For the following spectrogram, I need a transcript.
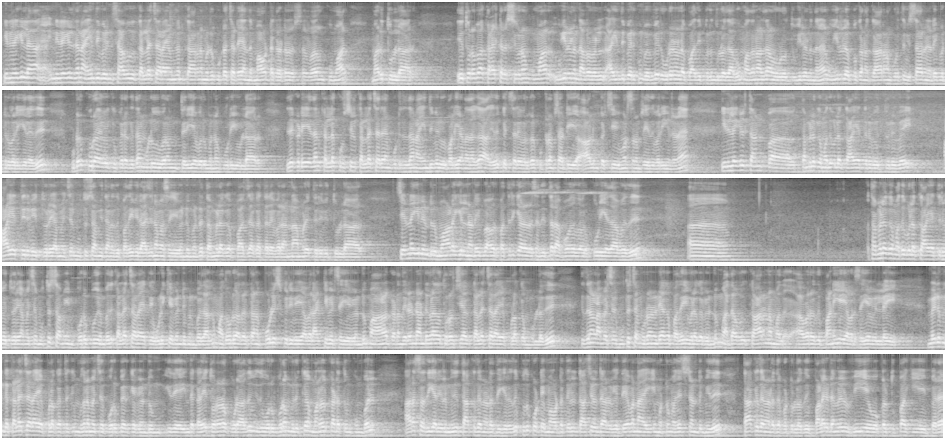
இந்நிலையில் இந்நிலையில் தான் ஐந்து பேரின் சாவுக்கு கள்ளச்சாராயம் தான் காரணம் என்ற குற்றச்சாட்டை அந்த மாவட்ட கலெக்டர் சிவகுமார் மறுத்துள்ளார். இது தொடர்பாக கலெக்டர் சிவராம்குமார் உயிரிழந்த அவர்கள் ஐந்து பேருக்கும் வெவ்வேறு உடல்நல பாதிப்பு இருந்துள்ளதாகவும் அதனால் தான் அவர்கள் உயிரிழந்தனர். உயிரிழப்புக்கான காரணம் குறித்து விசாரணை நடைபெற்று வருகிறது. உடற்கூறாய்வுக்கு பிறகு தான் முழு விவரம் தெரிய வரும் என கூறியுள்ளார். இதற்கிடையே தான் கள்ளக்குறிச்சியில் கள்ளச்சாராயம் குடித்து தான் ஐந்து பேர் பலியானதாக எதிர்க்கட்சி தலைவர்கள் குற்றம் சாட்டி ஆளும் கட்சியை விமர்சனம் செய்து வருகின்றன இந்நிலையில் தான் ப தமிழக மதுவிலக்கு ஆயத்தீர்வைத்துறை ஆயத்தீர்வைத்துறை அமைச்சர் முத்துசாமி தனது பதவி ராஜினாமா செய்ய வேண்டும் என்று தமிழக பாஜக தலைவர் அண்ணாமலை தெரிவித்துள்ளார். சென்னையில் இன்று மாலையில் நடைபெற அவர் பத்திரிகையாளர்களை சந்தித்தார். அப்போது அவர் கூறியதாவது தமிழக மதுவிலக்கு ஆயத்தீர்வைத்துறை அமைச்சர் முத்துசாமியின் பொறுப்பு என்பது கள்ளச்சாராயத்தை ஒழிக்க வேண்டும் என்பதாகவும் அதோடு அதற்கான போலீஸ் பிரிவை அவர் ஆக்டிவேட் செய்ய வேண்டும். ஆனால் கடந்த இரண்டு ஆண்டுகளாக தொடர்ச்சியாக கள்ளச்சாராய புழக்கம் உள்ளது. இதனால் அமைச்சர் முத்துசாமி உடனடியாக பதவி விலக வேண்டும். அதாவது காரணம் அவரது பணியை அவர் செய்யவில்லை. மேலும் இந்த கலாச்சாராய புழக்கத்துக்கு முதலமைச்சர் பொறுப்பேற்க வேண்டும். இது இந்த கதை தொடரக்கூடாது. இது ஒரு புறம் இருக்க மணல் கடத்தும் கும்பல் அரசு அதிகாரிகள் மீது தாக்குதல் நடத்துகிறது. புதுக்கோட்டை மாவட்டத்தில் தாசில்தார் தேவநாயகி மற்றும் அசிஸ்டன்ட் மீது தாக்குதல் நடத்தப்பட்டுள்ளது. பல இடங்களில் விஏஓக்கள் துப்பாக்கியை பெற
